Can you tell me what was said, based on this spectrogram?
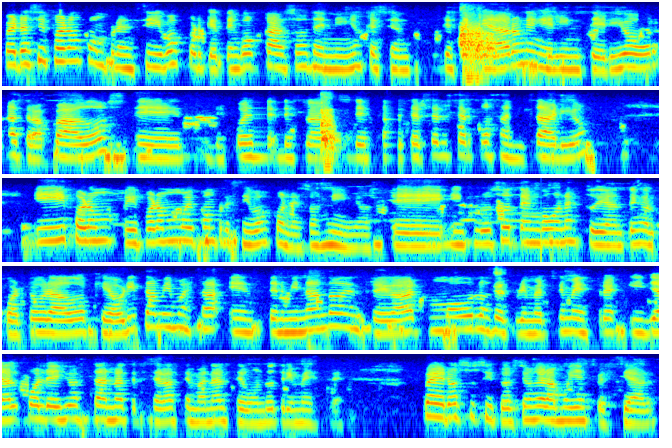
pero sí fueron comprensivos porque tengo casos de niños que se, que se quedaron en el interior atrapados eh, después de, establecerse el cerco sanitario. Y fueron, y fueron muy comprensivos con esos niños. Eh, incluso tengo una estudiante en el cuarto grado que ahorita mismo está terminando de entregar módulos del primer trimestre y ya el colegio está en la tercera semana del segundo trimestre pero su situación era muy especial.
